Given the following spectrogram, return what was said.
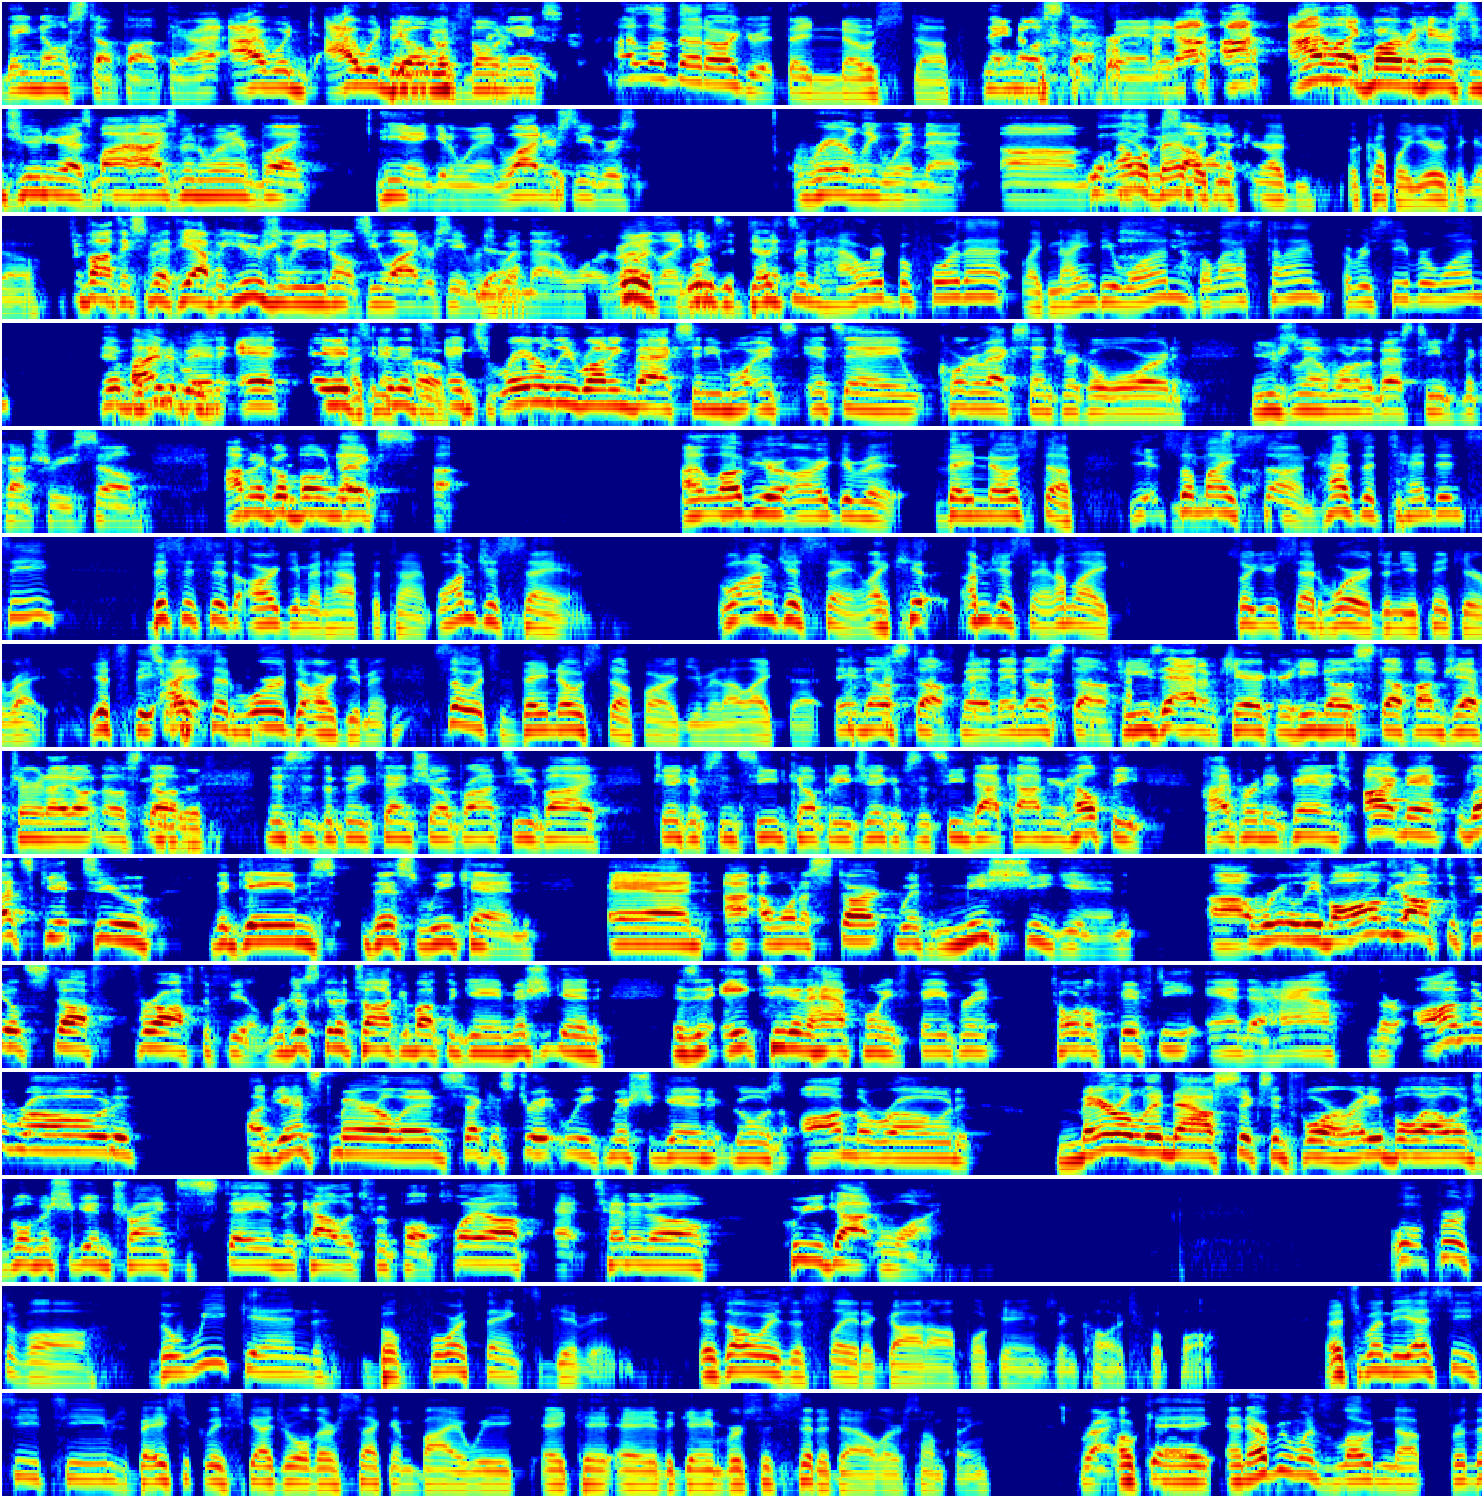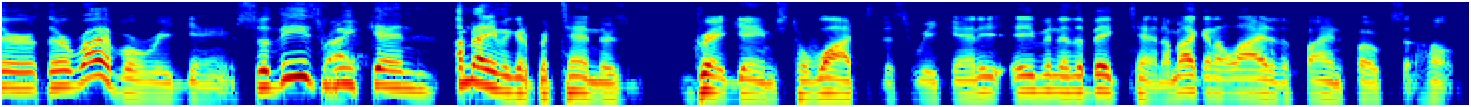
they know stuff out there. I, I would I would they go with Bo Nix. I love that argument. They know stuff. They know stuff, man. And I, I, I like Marvin Harrison Jr. as my Heisman winner, but he ain't gonna win. Wide receivers, rarely win that. Um, well, Alabama just had a couple years ago. DeVonta Smith, yeah, but usually you don't see wide receivers yeah. win that award, right? Was, like, was it Desmond Howard before that? Like '91, the last time a receiver won. It might have been, was, and, and it's and it's so. it's rarely running backs anymore. It's it's a quarterback centric award, usually on one of the best teams in the country. So I'm gonna go Bo Nix. Uh, I love your argument. They know stuff. So my son has a tendency. This is his argument half the time. Well, I'm just saying. Well, I'm just saying. Like I'm just saying. I'm like, so you said words and you think you're right. It's the right. I said words argument. So it's they know stuff argument. I like that. They know stuff, man. They know stuff. He's Adam Carriker. He knows stuff. I'm Jeff Turn. I don't know stuff. This is the Big Ten Show brought to you by Jacobson Seed Company, jacobsonseed.com. Your healthy hybrid advantage. All right, man. Let's get to the games this weekend. And I, I want to start with Michigan. Uh, we're going to leave all the off the field stuff for off the field. We're just going to talk about the game. Michigan is an 18 and a half point favorite total 50 and a half. They're on the road against Maryland. Second straight week, Michigan goes on the road. Maryland now six and four, already bowl eligible. Michigan trying to stay in the college football playoff at 10 and 0. Who you got and why? Well, first of all, the weekend before Thanksgiving is always a slate of god awful games in college football. It's when the SEC teams basically schedule their second bye week, aka the game versus Citadel or something. Right. Okay. And everyone's loading up for their their rivalry games. So these right. weekends, I'm not even going to pretend there's great games to watch this weekend, even in the Big Ten. I'm not going to lie to the fine folks at home.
